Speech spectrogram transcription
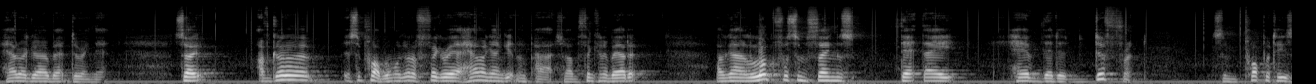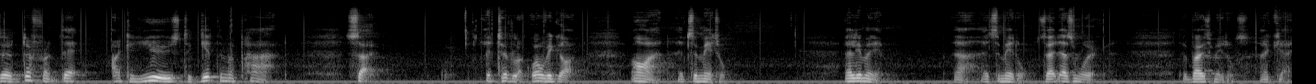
How do I go about doing that? So I've got to, it's a problem, I've got to figure out how I'm going to get them apart. So I'm thinking about it. I'm going to look for some things that they have that are different, some properties that are different that I can use to get them apart. So, let's have a look. What have we got? Iron, it's a metal. Aluminium, no, it's a metal, so it doesn't work. They're both metals. Okay.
